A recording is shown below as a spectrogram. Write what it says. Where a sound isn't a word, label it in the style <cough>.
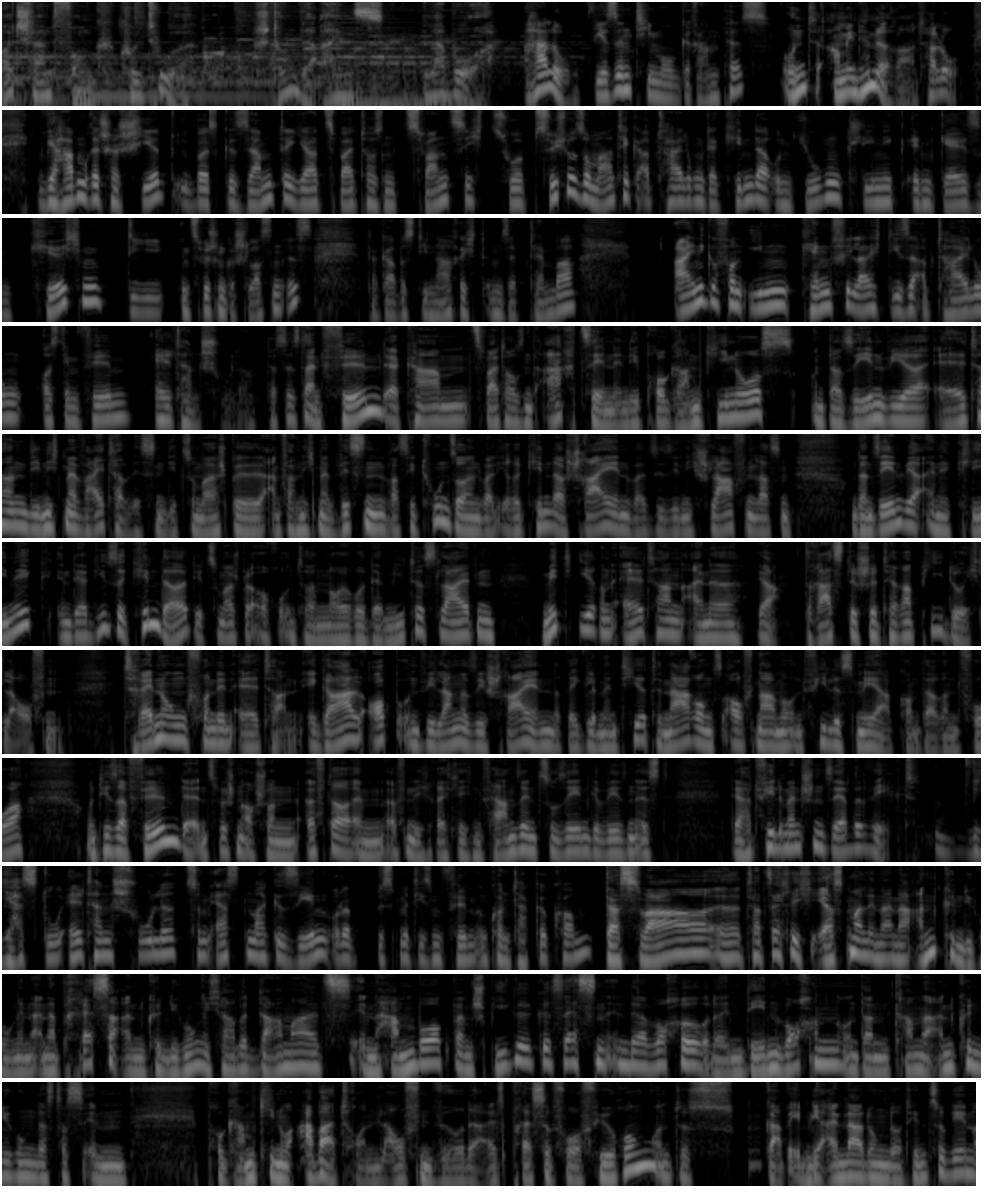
Deutschlandfunk Kultur Stunde 1 Labor Hallo, wir sind Timo Grampes und Armin Himmelrath. Hallo. Wir haben recherchiert über das gesamte Jahr 2020 zur Psychosomatikabteilung der Kinder- und Jugendklinik in Gelsenkirchen, die inzwischen geschlossen ist. Da gab es die Nachricht im September. Einige von Ihnen kennen vielleicht diese Abteilung aus dem Film Elternschule. Das ist ein Film, der kam 2018 in die Programmkinos und da sehen wir Eltern, die nicht mehr weiter wissen, die zum Beispiel einfach nicht mehr wissen, was sie tun sollen, weil ihre Kinder schreien, weil sie sie nicht schlafen lassen. Und dann sehen wir eine Klinik, in der diese Kinder, die zum Beispiel auch unter Neurodermitis leiden, mit ihren Eltern eine ja, drastische Therapie durchlaufen. Trennung von den Eltern, egal ob und wie lange sie schreien, reglementierte Nahrungsaufnahme, Aufnahme und vieles mehr kommt darin vor. Und dieser Film, der inzwischen auch schon öfter im öffentlich-rechtlichen Fernsehen zu sehen gewesen ist, der hat viele Menschen sehr bewegt. Wie hast du Elternschule zum ersten Mal gesehen oder bist mit diesem Film in Kontakt gekommen? Das war äh, tatsächlich erstmal in einer Ankündigung, in einer Presseankündigung. Ich habe damals in Hamburg beim Spiegel gesessen in der Woche oder in den Wochen und dann kam eine Ankündigung, dass das im Programmkino Abaton laufen würde als Pressevorführung und es gab eben die Einladung, dorthin zu gehen.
